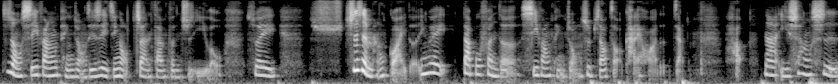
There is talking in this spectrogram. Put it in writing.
这种西方品种其实已经有占三分之一了，所以其实也蛮怪的，因为大部分的西方品种是比较早开花的，这样。好，那以上是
